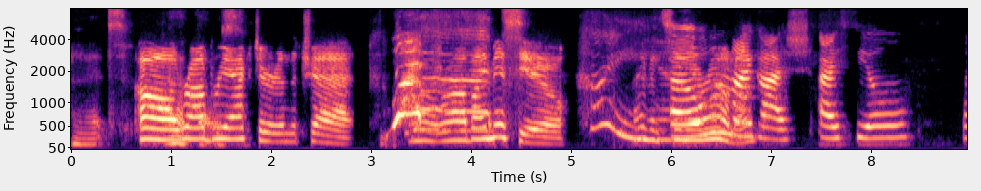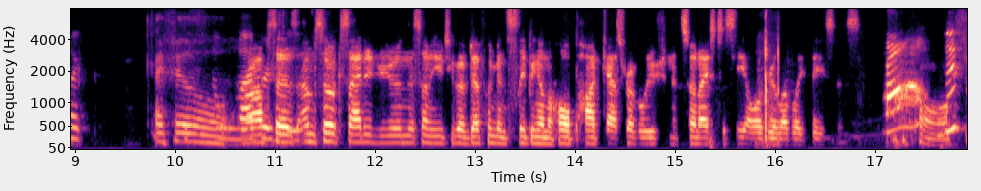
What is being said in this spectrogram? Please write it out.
but Oh, Rob those. Reactor in the chat. What? Oh, Rob, I miss you. Hi. I haven't seen Oh around, my huh? gosh. I feel like I feel Rob says, I'm so excited you're doing this on YouTube. I've definitely been sleeping on the whole podcast revolution. It's so nice to see all of your lovely faces. Rob, Aw. this is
